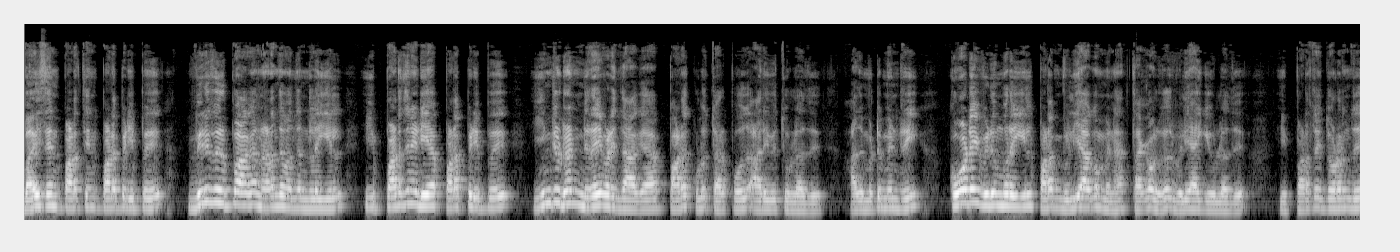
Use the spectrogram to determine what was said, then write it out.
பைசன் படத்தின் படப்பிடிப்பு விறுவிறுப்பாக நடந்து வந்த நிலையில் இப்படத்தினுடைய படப்பிடிப்பு இன்றுடன் நிறைவடைந்ததாக படக்குழு தற்போது அறிவித்துள்ளது. அது மட்டுமின்றி கோடை விடுமுறையில் படம் வெளியாகும் என தகவல்கள் வெளியாகியுள்ளது. இப்படத்தை தொடர்ந்து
